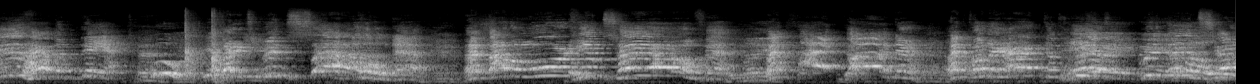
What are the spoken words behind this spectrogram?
did have a debt, Woo. Yes, but it's it is. been settled uh, by the Lord Himself. Uh, And thank God uh, and for the act of His Amen. redemption.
